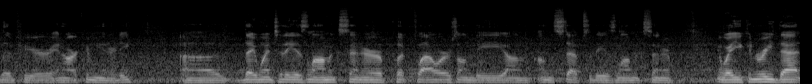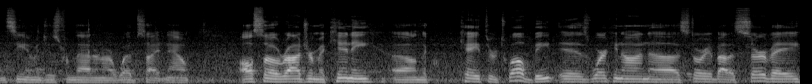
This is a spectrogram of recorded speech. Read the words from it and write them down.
live here in our community. Uh, they went to the Islamic Center, put flowers on the, on, on the steps of the Islamic Center. Anyway, you can read that and see images from that on our website now. Also, Roger McKinney uh, on the K through 12 beat is working on a story about a survey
